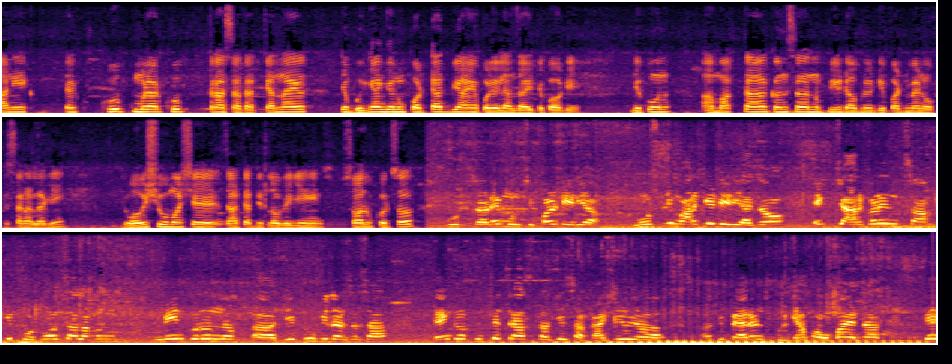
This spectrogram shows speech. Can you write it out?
आनी ते खूब म्हळ्यार खूब त्रास जातात तेन्नाय ते भुरग्यांक घेवन पडटात बी हांवें पळयल्यान जायते फावटी देखून हांव मागता कन्सर्न पी डब्ल्यू डिपार्टमेंट ऑफिसरा लागीं हो इश्यू मातशें जाता तितलो बेगीन सॉल्व करचो कुडचडे municipal area mostly market area जो एक चार कडेन सामके फुटबॉल्सा लागून मेन करून जे टू व्हिलर्स आसा तांकां खुबशे त्रास जाता जे सकाळची जे पेरंट्स भुरग्यां पावोवपा येतात ते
